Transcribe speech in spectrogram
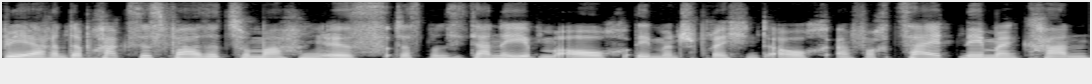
während der Praxisphase zu machen ist, dass man sich dann eben auch dementsprechend auch einfach Zeit nehmen kann,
